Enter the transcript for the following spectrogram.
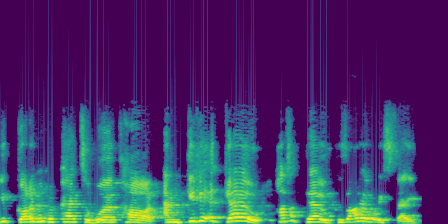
you've got to be prepared to work hard and give it a go. Have a go because I always say,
